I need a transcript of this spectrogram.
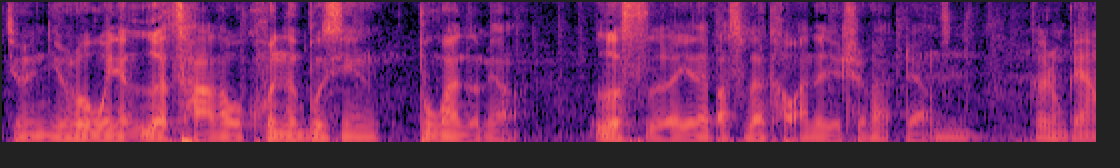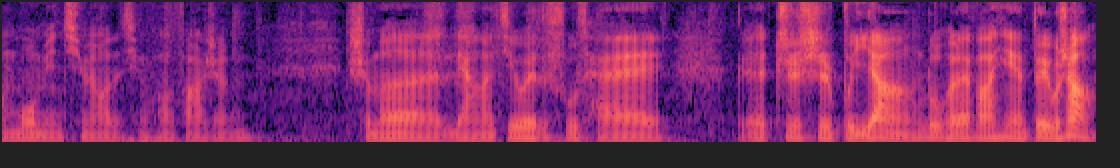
就是你就说我已经饿惨了，我困得不行，不管怎么样，饿死了也得把素材拷完再去吃饭，这样子。嗯，各种各样莫名其妙的情况发生，什么两个机位的素材。呃，制式不一样，录回来发现对不上。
